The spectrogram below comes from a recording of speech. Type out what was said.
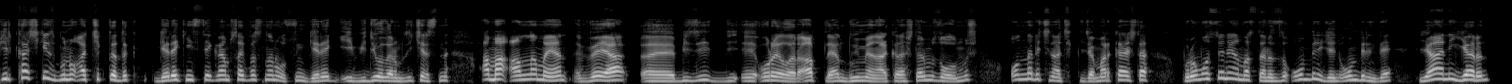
Birkaç kez bunu açıkladık. Gerek Instagram sayfasından olsun gerek videolarımız içerisinde. Ama anlamayan veya e, bizi e, oralara atlayan duymayan arkadaşlarımız olmuş. Onlar için açıklayacağım arkadaşlar. Promosyon elmaslarınızı 11. ayın 11'inde yani yarın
